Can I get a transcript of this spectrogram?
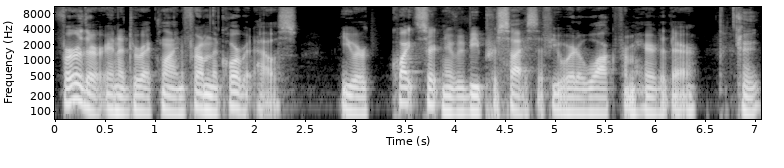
further in a direct line from the Corbett House. You are quite certain it would be precise if you were to walk from here to there. Okay.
